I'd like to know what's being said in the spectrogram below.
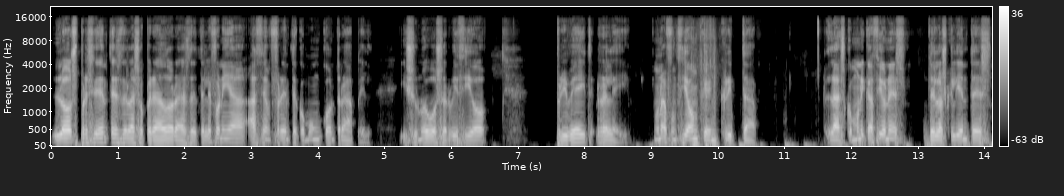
Los presidentes de las operadoras de telefonía hacen frente común contra Apple y su nuevo servicio Private Relay, una función que encripta las comunicaciones de los clientes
